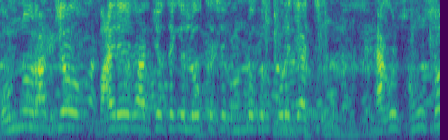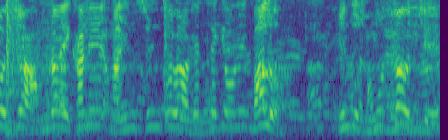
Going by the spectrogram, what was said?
অন্য রাজ্যেও, বাইরের রাজ্য থেকে লোক এসে গণ্ডগোল করে যাচ্ছে। এখন সমস্যা হচ্ছে, আমরা এখানে আইন শৃঙ্খলা আগের থেকে অনেক ভালো। কিন্তু সমস্যা হচ্ছে,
